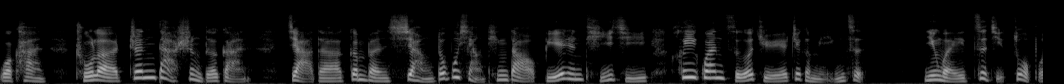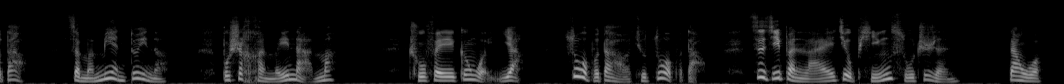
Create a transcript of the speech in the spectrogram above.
我看，除了真大圣德感，假的根本想都不想听到别人提及“黑观则觉”这个名字，因为自己做不到，怎么面对呢？不是很为难吗？除非跟我一样，做不到就做不到，自己本来就平俗之人，但我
